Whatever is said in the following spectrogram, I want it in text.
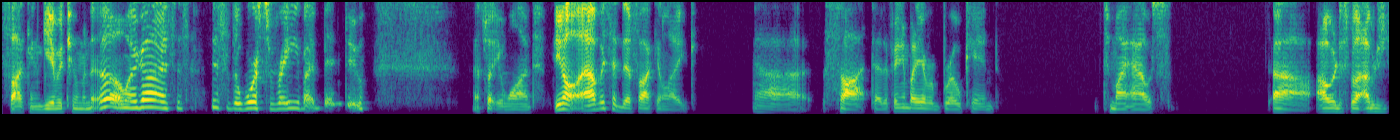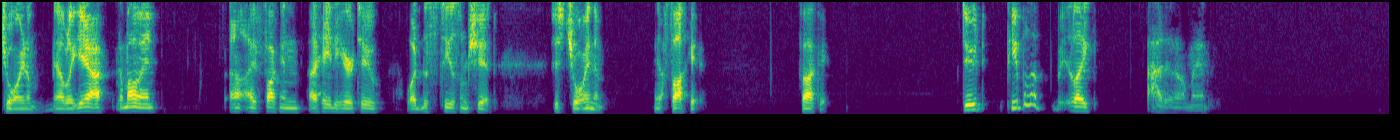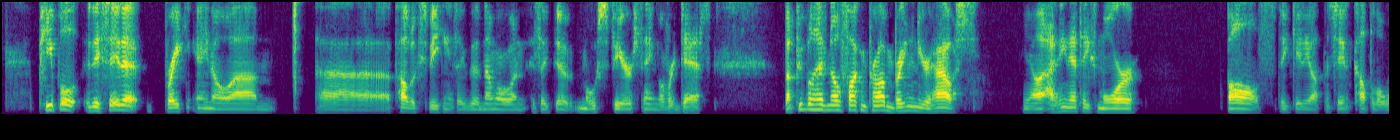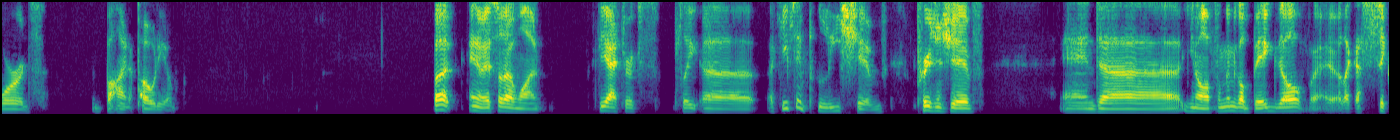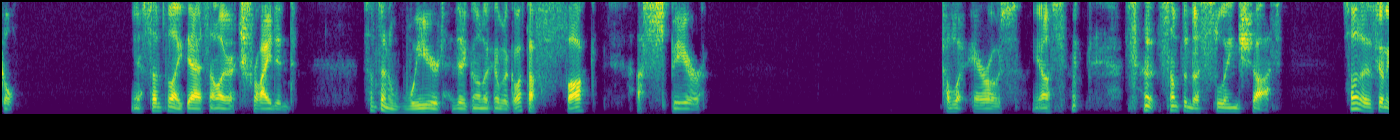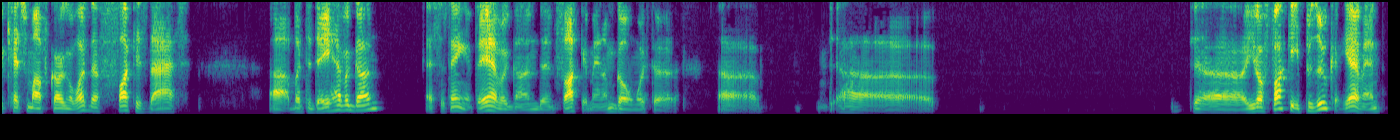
fucking give it to him and oh my god, this is, this is the worst rave I've been to. That's what you want. You know, I always had the fucking like uh, thought that if anybody ever broke in to my house, uh, I would just I would just join them. I'd be like, yeah, come on in. I fucking I hate it here too. What? Let's steal some shit. Just join them. You know, fuck it, fuck it, dude. People have like, I don't know, man people they say that breaking you know um, uh, public speaking is like the number one is like the most fear thing over death but people have no fucking problem breaking into your house you know i think that takes more balls to getting up and saying a couple of words behind a podium but anyway that's what i want theatrics uh, i keep saying police shiv prison shiv and uh, you know if i'm gonna go big though like a sickle you know, something like that. It's not like a trident. Something weird. They're to look like, what the fuck? A spear. A couple of arrows. You know, something a slingshot. Something that's to catch them off guard. Go, what the fuck is that? Uh, but did they have a gun? That's the thing. If they have a gun, then fuck it, man. I'm going with a. Uh, uh, uh, you know, fuck it, bazooka. Yeah, man.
